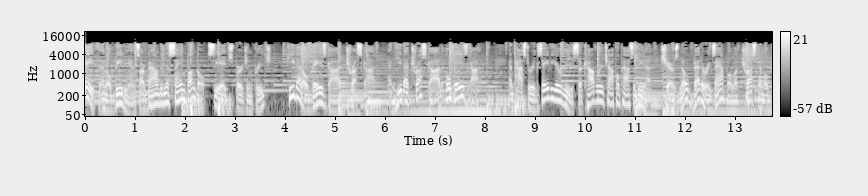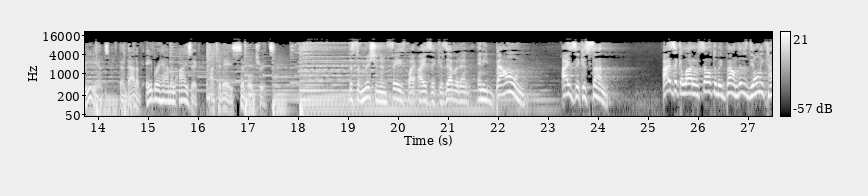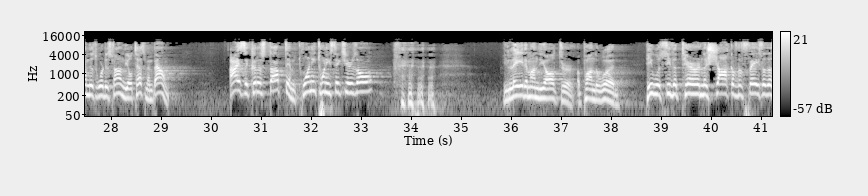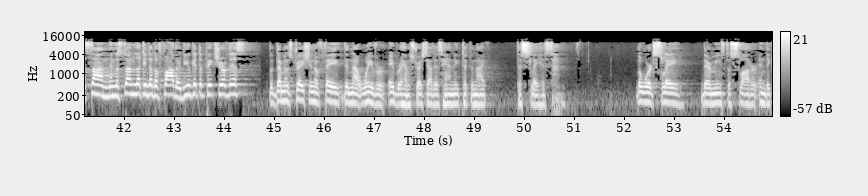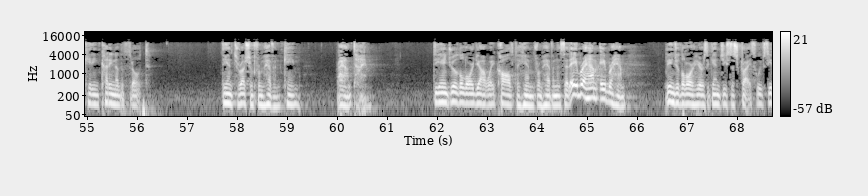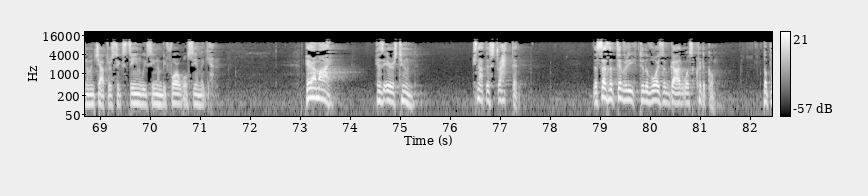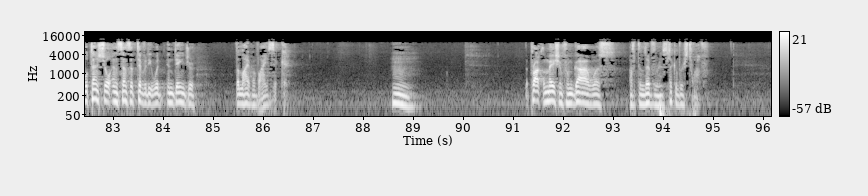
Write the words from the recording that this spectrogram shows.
Faith and obedience are bound in the same bundle, C.H. Spurgeon preached. He that obeys God trusts God, and he that trusts God obeys God. And Pastor Xavier Reese of Calvary Chapel, Pasadena shares no better example of trust and obedience than that of Abraham and Isaac on today's Simple Truths. The submission and faith by Isaac is evident, and he bound Isaac, his son. Isaac allowed himself to be bound. This is the only time this word is found in the Old Testament, bound. Isaac could have stopped him, 20, 26 years old. he laid him on the altar upon the wood. He would see the terror and the shock of the face of the son, and the son looking to the father. Do you get the picture of this? The demonstration of faith did not waver. Abraham stretched out his hand and he took the knife to slay his son. The word slay there means to slaughter, indicating cutting of the throat. The interruption from heaven came right on time. The angel of the Lord Yahweh called to him from heaven and said, Abraham, Abraham. The angel of the Lord here is again Jesus Christ. We've seen him in chapter 16. We've seen him before. We'll see him again. Here am I. His ear is tuned. He's not distracted. The sensitivity to the voice of God was critical. The potential insensitivity would endanger the life of Isaac. Hmm. The proclamation from God was of deliverance. Look at verse 12.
